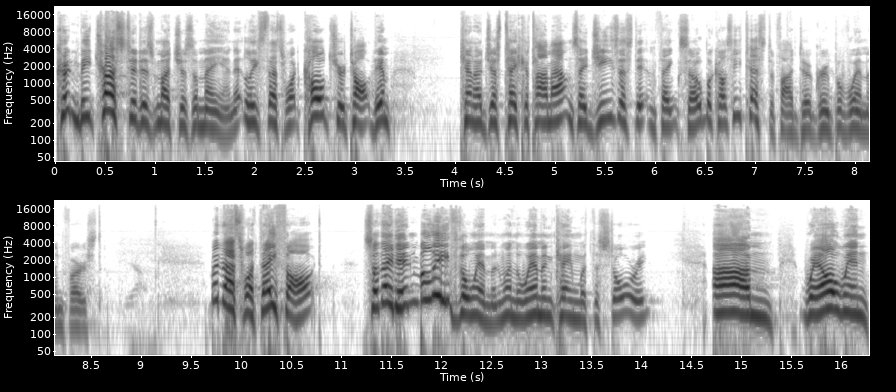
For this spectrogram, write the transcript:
couldn't be trusted as much as a man. At least that's what culture taught them. Can I just take a time out and say Jesus didn't think so because he testified to a group of women first? But that's what they thought. So they didn't believe the women when the women came with the story. Um, well, when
